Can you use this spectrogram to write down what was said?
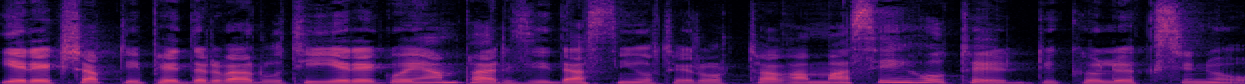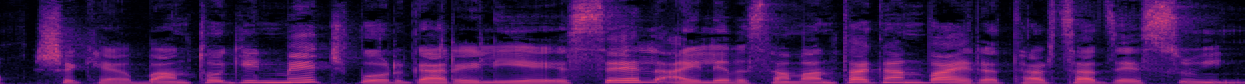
Երեքշաբթի փետրվար 8-ի երեկոյան Փարիզի 17-րդ թաղամասի հոթել դի Կոլեքսիոնոր շքեր բանտոգին մեջ որ գարելի է ասել այլևս ավանդական վայրը դարձած է սույն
